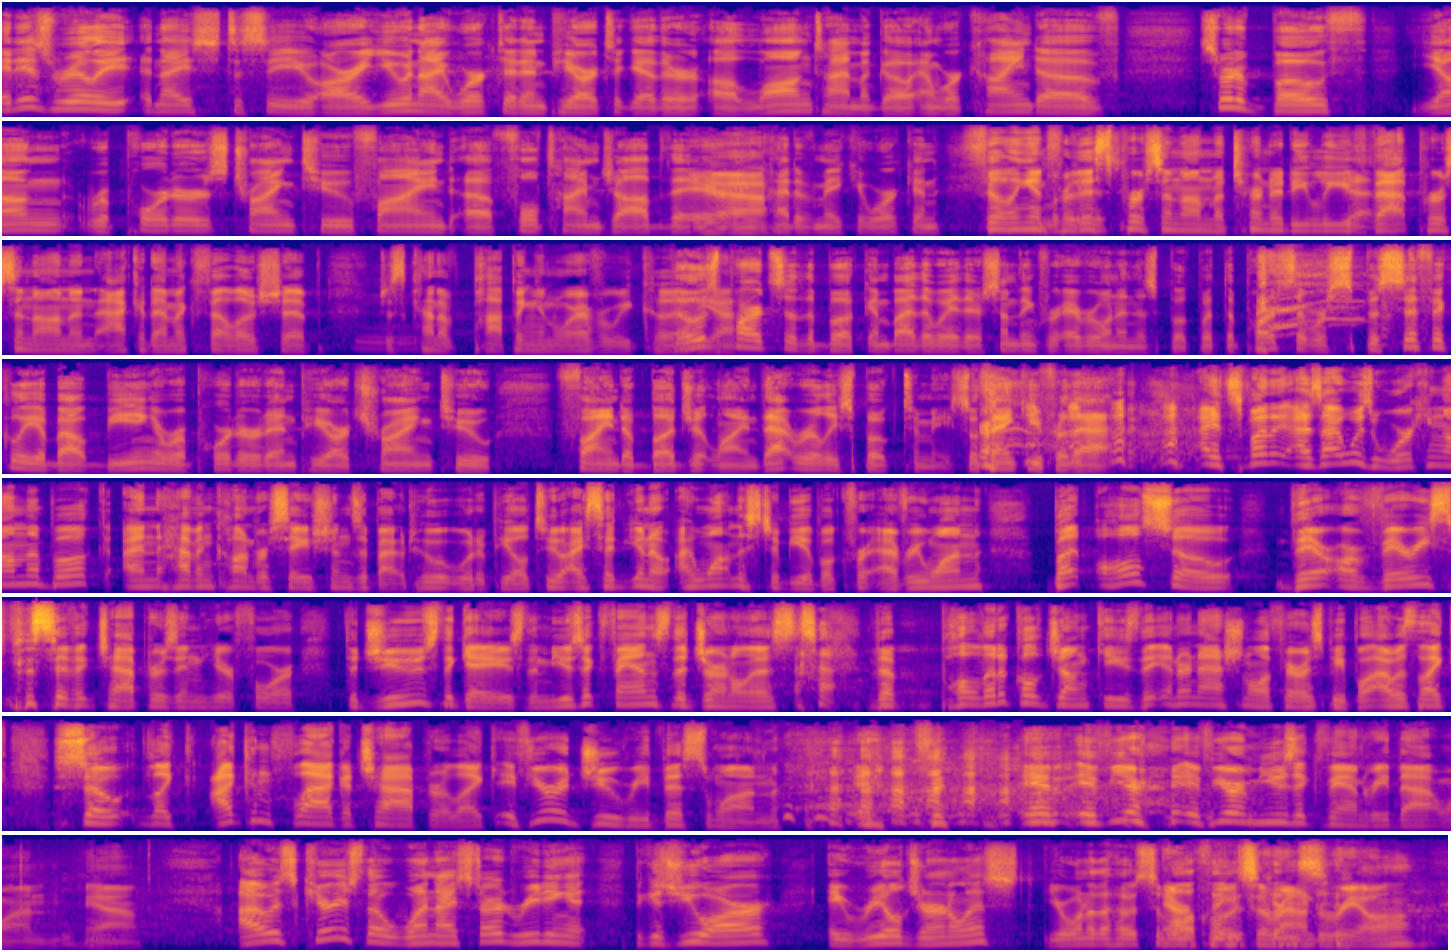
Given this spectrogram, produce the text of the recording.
it is really nice to see you, Ari. You and I worked at NPR together a long time ago, and we're kind of, sort of both young reporters trying to find a full-time job there Yeah. and kind of make it work. And Filling in for at this person on maternity leave, that person on an academic fellowship, just kind of popping in wherever we could. Those yeah. parts of the book, and by the way, there's something for everyone in this book, but the parts that were specifically about being a reporter at NPR trying to find a budget line, that really spoke to me. So thank you for that. It's funny, as I was working on the book and having conversations about who it would appeal to, I said, you know, I want this to be a book for everyone, but also there are very specific chapters in here for the Jews, the gays, the music fans, the journalists, the political junkies, the international affairs people. I was like, so, like, I can flag a chapter. Like, if you're a Jew, read this one. if, if, if you're if you're a music fan, read that one. Yeah. I was curious though when I started reading it because you are a real journalist. You're one of the hosts of Air All Things around real.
